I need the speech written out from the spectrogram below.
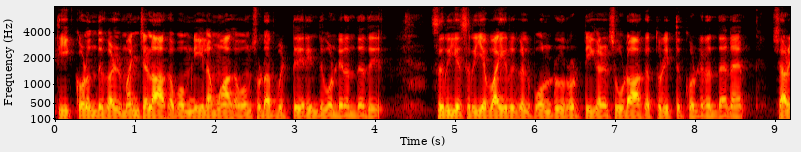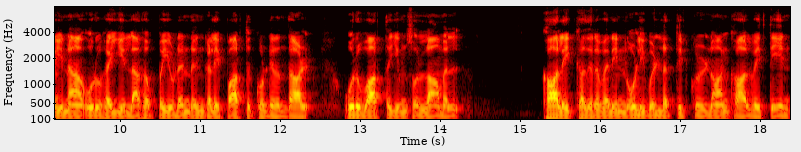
தீக்கொழுந்துகள் மஞ்சளாகவும் நீளமாகவும் சுடர்விட்டு எரிந்து கொண்டிருந்தது. சிறிய சிறிய வயிறுகள் போன்று ரொட்டிகள் சூடாக துடித்து கொண்டிருந்தன. ஷரீனா ஒரு கையில் அகப்பையுடன் எங்களை பார்த்து கொண்டிருந்தாள். ஒரு வார்த்தையும் சொல்லாமல் காலை கதிரவனின் ஒளி வெள்ளத்திற்குள் நான் கால் வைத்தேன்.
